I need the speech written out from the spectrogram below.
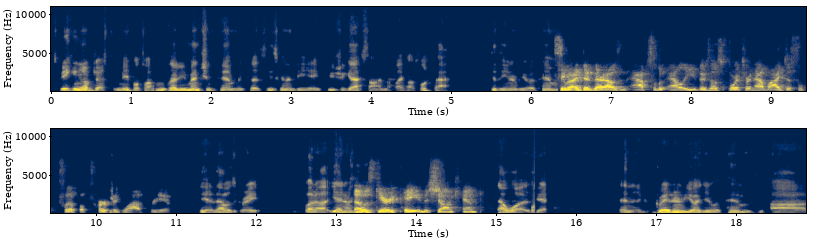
speaking of Justin Mapletoft, I'm glad you mentioned him because he's going to be a future guest on the Lighthouse Look Back did the interview with him. See what I did there? I was an absolute alley. There's no sports right now, but I just put up a perfect lob for you. Yeah, that was great. But uh, yeah, no, that was, was Gary Payton to Sean Kemp. That was yeah, and a great interview I did with him. Uh,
